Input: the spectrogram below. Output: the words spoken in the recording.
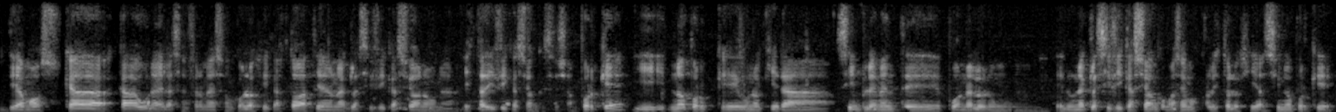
digamos, cada, cada una de las enfermedades oncológicas, todas tienen una clasificación o una estadificación que se llama. ¿Por qué? Y no porque uno quiera simplemente ponerlo en, un, en una clasificación como hacemos con la histología, sino porque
